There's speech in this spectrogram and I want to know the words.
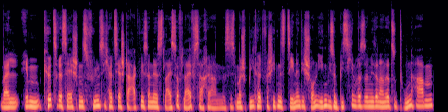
weil eben kürzere Sessions fühlen sich halt sehr stark wie so eine Slice-of-Life-Sache an. Das ist, man spielt halt verschiedene Szenen, die schon irgendwie so ein bisschen was miteinander zu tun haben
